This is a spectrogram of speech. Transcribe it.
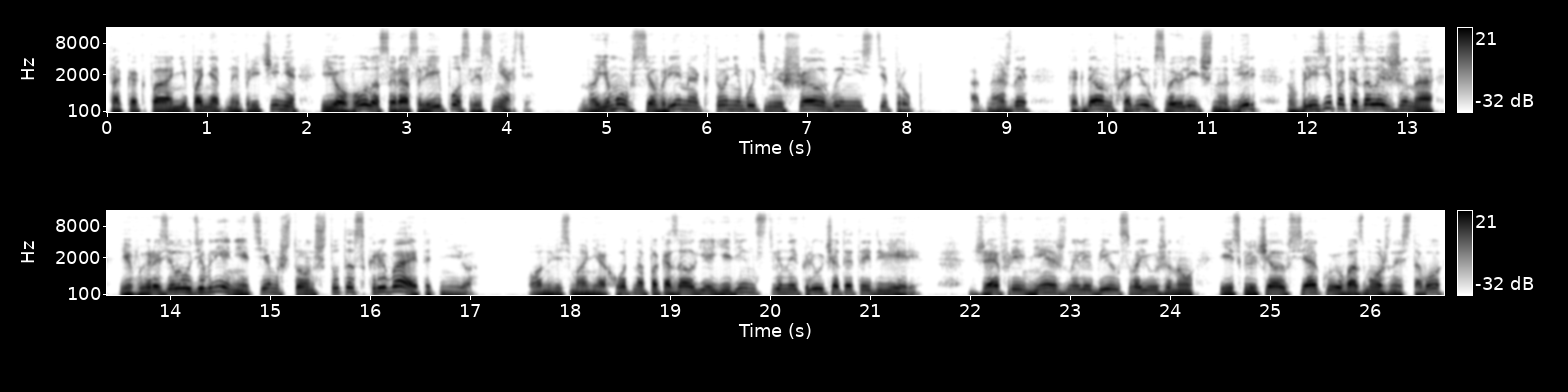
так как по непонятной причине ее волосы росли и после смерти. Но ему все время кто-нибудь мешал вынести труп. Однажды когда он входил в свою личную дверь, вблизи показалась жена и выразила удивление тем, что он что-то скрывает от нее. Он весьма неохотно показал ей единственный ключ от этой двери. Джеффри нежно любил свою жену и исключал всякую возможность того,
